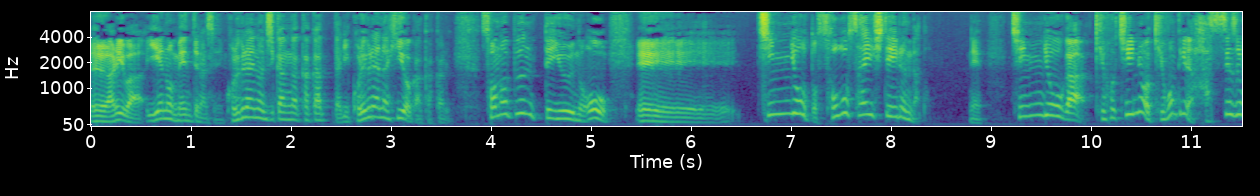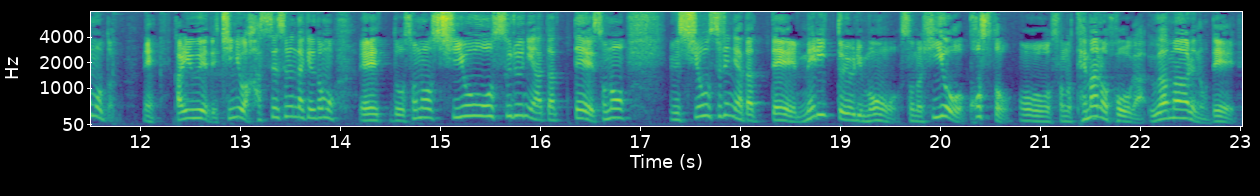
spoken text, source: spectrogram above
えー、あるいは家のメンテナンスにこれぐらいの時間がかかったり、これぐらいの費用がかかる。その分っていうのを、えー、賃料と相殺しているんだと。ね、賃料が、基本、賃料は基本的には発生するものと。ね、仮上で賃料は発生するんだけれども、えー、っと、その使用をするにあたって、その、使用するにあたって、メリットよりも、その費用、コスト、その手間の方が上回るので、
